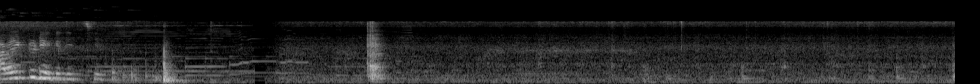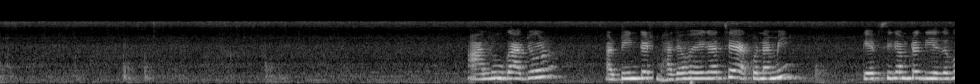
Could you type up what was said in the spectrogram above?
আবার একটু ঢেকে দিচ্ছি। আলু, গাজর আর বিনটা ভাজা হয়ে গেছে। এখন আমি ক্যাপসিকামটা দিয়ে দেব।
